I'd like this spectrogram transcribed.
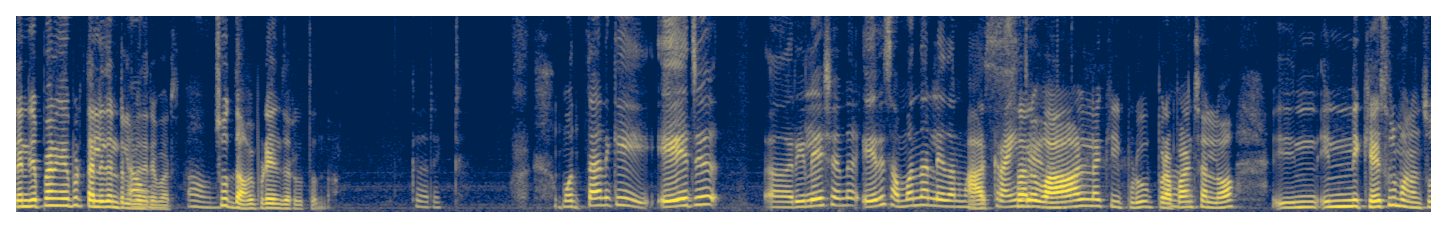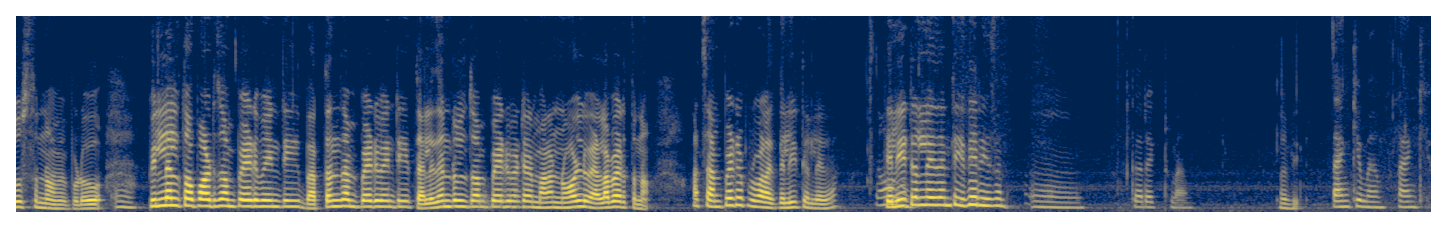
నేను చెప్పాను ఇప్పుడు తల్లిదండ్రుల మీద రివర్స్. చూద్దాం ఇప్పుడు ఏం జరుగుతుందో. కరెక్ట్. మొత్తానికి ఏజ్ రిలేషన్ ఏది సంబంధం లేదన్నమాట అసలు వాళ్ళకి ఇప్పుడు ప్రపంచంలో ఇన్- ఇన్ని కేసులు మనం చూస్తున్నాం ఇప్పుడు. పిల్లలతో పాటు చంపేయడం ఏంటి? భర్తను చంపేయడం ఏంటి? తల్లిదండ్రులు చంపేయడం ఏంటి అని మనం నోళ్ళు వెళ్ళబెడుతున్నాం. అది చంపేటప్పుడు వాళ్ళకి తెలియటం లేదా? తెలియటం లేదంటే ఇదే రీజన్ కరెక్ట్ మ్యామ్ అది. Thank you ma'am thank you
